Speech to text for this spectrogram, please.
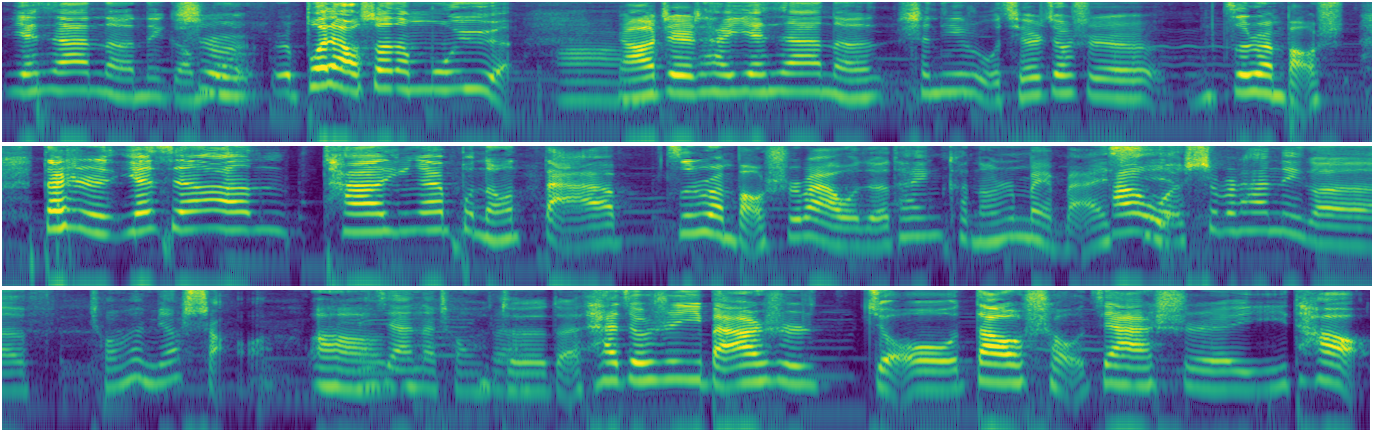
烟酰胺的那个是玻尿酸的沐浴？啊然后这是它烟酰胺的身体乳，其实就是滋润保湿。但是烟酰胺它应该不能打滋润保湿吧？我觉得它可能是美白系。它我是不是它那个成分比较少啊？啊烟酰胺的成分。对对对，它就是一百二十九，到手价是一套，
